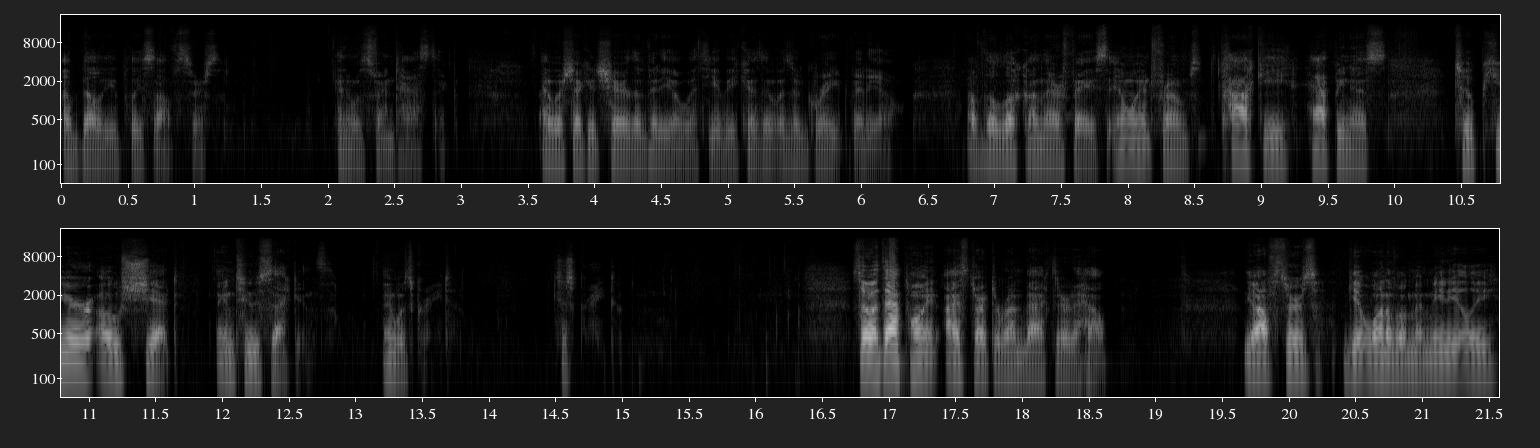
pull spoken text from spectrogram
of Bellevue police officers. And it was fantastic. I wish I could share the video with you because it was a great video of the look on their face. It went from cocky happiness to pure oh shit in two seconds. It was great. Just great. So at that point, I start to run back there to help. The officers get one of them immediately.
